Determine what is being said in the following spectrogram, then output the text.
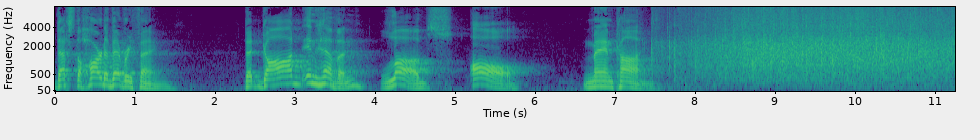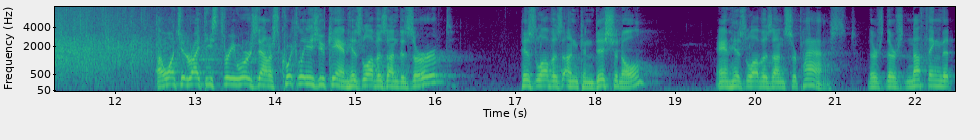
That's the heart of everything. That God in heaven loves all mankind. I want you to write these three words down as quickly as you can. His love is undeserved, His love is unconditional, and His love is unsurpassed. There's, there's nothing that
